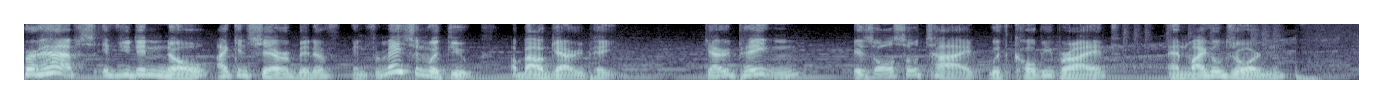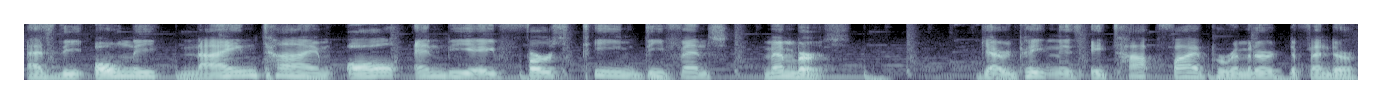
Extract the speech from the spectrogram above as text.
Perhaps, if you didn't know, I can share a bit of information with you about Gary Payton. Gary Payton is also tied with Kobe Bryant and Michael Jordan as the only nine time All NBA first team defense members. Gary Payton is a top five perimeter defender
